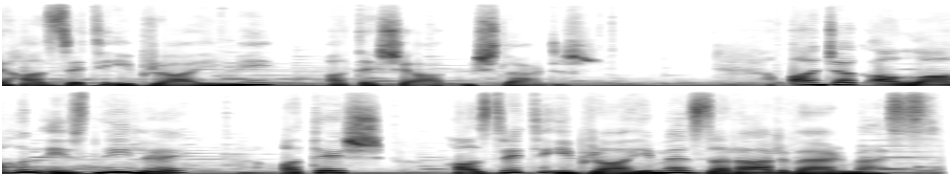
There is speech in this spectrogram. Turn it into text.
ve Hazreti İbrahim'i ateşe atmışlardır. Ancak Allah'ın izniyle ateş Hazreti İbrahim'e zarar vermez.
